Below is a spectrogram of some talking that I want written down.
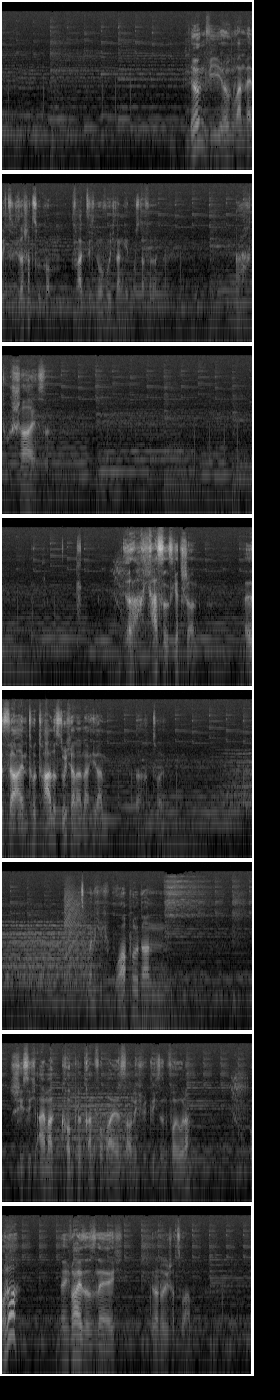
Irgendwie, irgendwann werde ich zu dieser Schatztruhe kommen. Fragt sich nur, wo ich langgehen muss dafür. Ach du Scheiße. Ach, ich hasse es jetzt schon. Es ist ja ein totales Durcheinander hier an. Ach, toll. Also, wenn ich mich warpe, dann schieße ich einmal komplett dran vorbei. Ist auch nicht wirklich sinnvoll, oder? Oder? Ich weiß es nicht. Ich will doch nur die Schatzruhe haben.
